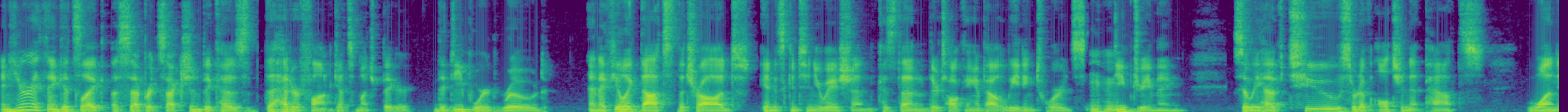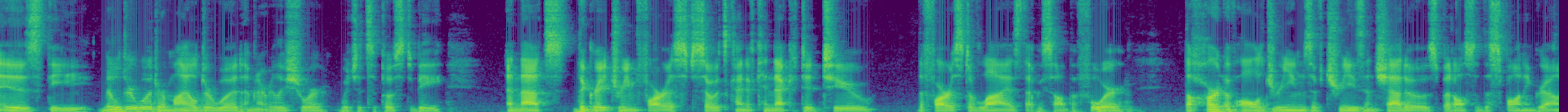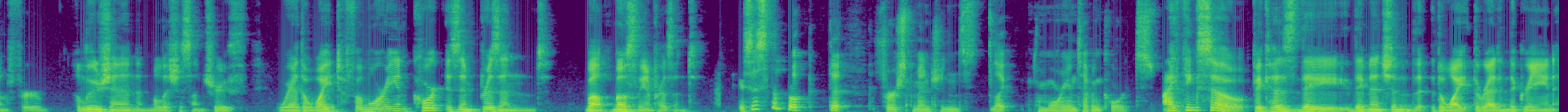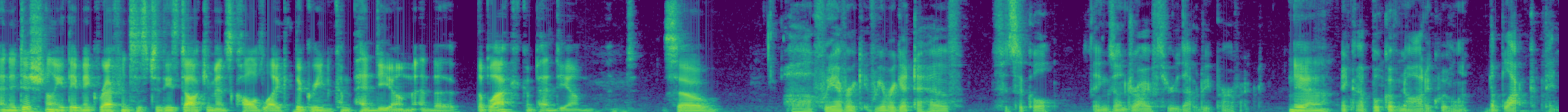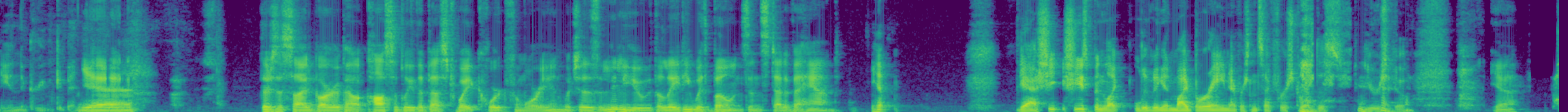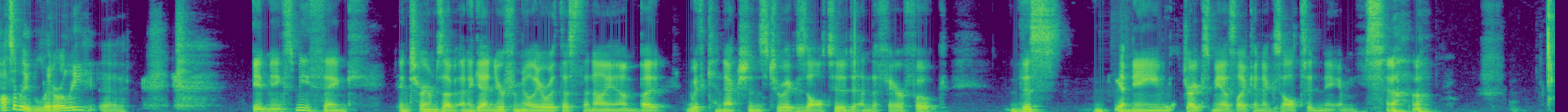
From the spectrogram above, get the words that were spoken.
and here I think it's like a separate section because the header font gets much bigger. The deep word road, and I feel like that's the trod in its continuation because then they're talking about leading towards Mhm. deep dreaming. So we have two sort of alternate paths. One is the Milderwood or Milderwood. I'm not really sure which it's supposed to be. And that's the Great Dream Forest. So it's kind of connected to the forest of lies that we saw before, the heart of all dreams of trees and shadows, but also the spawning ground for illusion and malicious untruth, where the white Fomorian court is imprisoned. Well, mostly imprisoned. Is this the book that first mentions like Fomorians having courts? I think so because they they mention the, the white, the red, and the green, and additionally they make references to these documents called like the Green Compendium and the the Black Compendium. And so, Oh, if we ever if we ever get to have physical things on DriveThru, that would be perfect. yeah, Like a book of Nod equivalent, the Black Compendium, the Green Compendium. yeah. There's a sidebar about possibly the best white court Fomorian, which is Liliu, the lady with bones instead of a hand. Yep. Yeah, she she's been like living in my brain ever since I first read this years ago. Yeah. Possibly literally. Uh, it makes me think in terms of and again you're familiar with this than i am but with connections to exalted and the fair folk this Yep. name strikes me as like an exalted name so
